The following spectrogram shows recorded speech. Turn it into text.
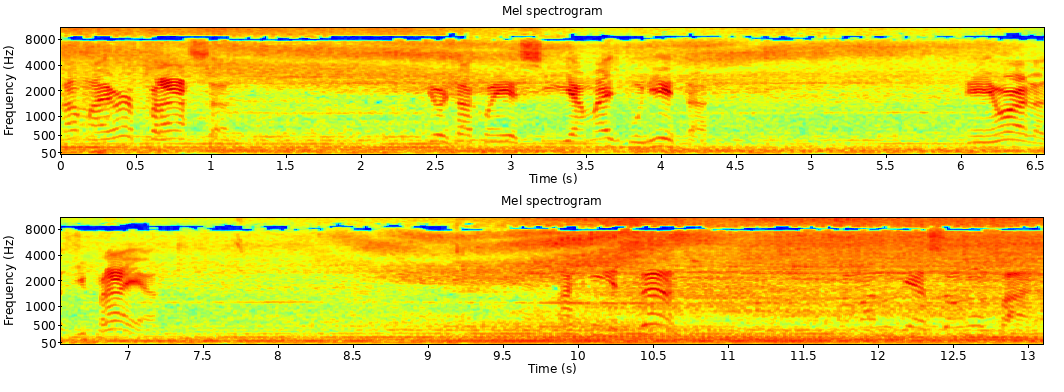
da maior praça que eu já conheci, a mais bonita em orlas de praia. Aqui em Santos a manutenção não para.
